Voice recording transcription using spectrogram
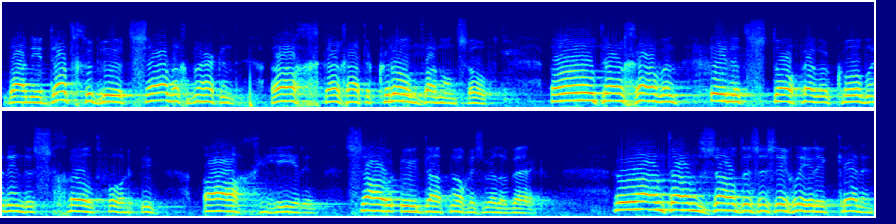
wanneer dat gebeurt, zaligmakend, ach, dan gaat de kroon van ons hoofd. O, dan gaan we in het stof en we komen in de schuld voor u. Ach, heren, zou u dat nog eens willen werken? Want dan zouden ze zich leren kennen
